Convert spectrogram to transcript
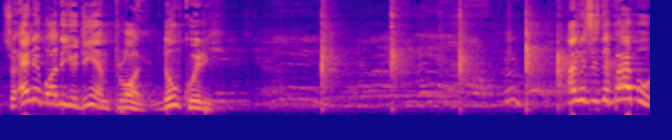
So anybody you didn't employ, don't query. Hmm. And this is the Bible.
